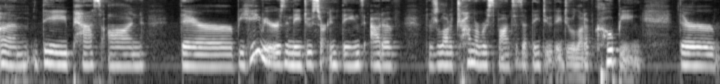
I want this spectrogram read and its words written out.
um, they pass on their behaviors and they do certain things out of there's a lot of trauma responses that they do. They do a lot of coping. They're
